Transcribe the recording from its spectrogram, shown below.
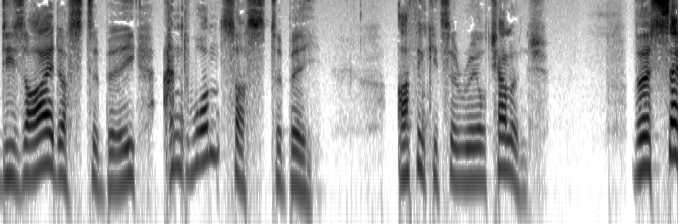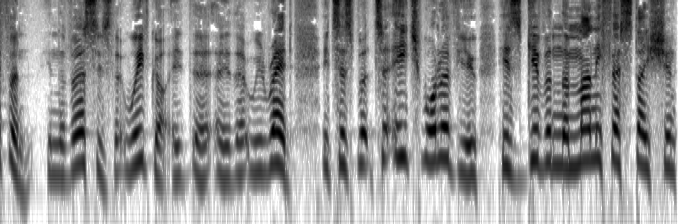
desired us to be and wants us to be. I think it's a real challenge. Verse 7, in the verses that we've got, uh, uh, that we read, it says, But to each one of you is given the manifestation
